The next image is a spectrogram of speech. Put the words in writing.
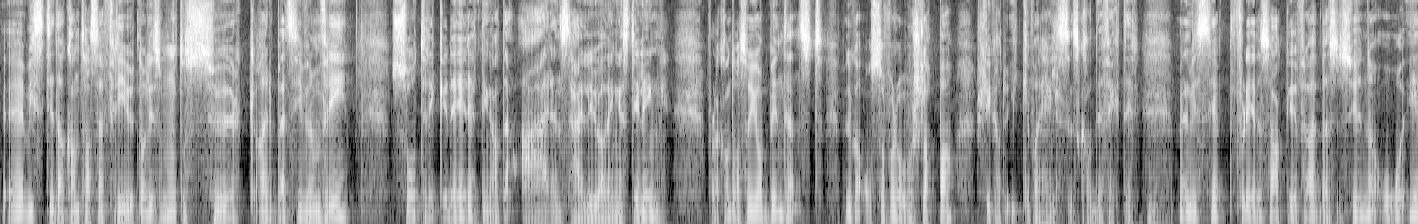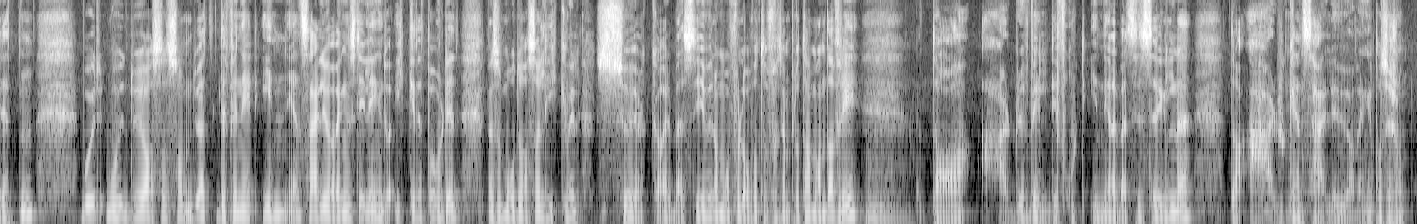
Eh, hvis de da kan ta seg fri uten å liksom måtte søke arbeidsgiver om fri, så trekker det i retning av at det er en særlig uavhengig stilling. For da kan du altså jobbe intenst, men du kan også få lov å slappe av, slik at du ikke får helseskadeeffekter. Mm. Men vi ser flere saker fra Arbeidstilsynet og i retten hvor, hvor du, altså som, du er definert inn i en særlig uavhengig stilling, du har ikke rett på overtid, men så må du altså likevel søke arbeidsgiver om å få lov til for å ta mandag fri. Mm. Da er du veldig fort inne i arbeidstidsreglene. Da er du ikke en særlig uavhengig posisjon.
